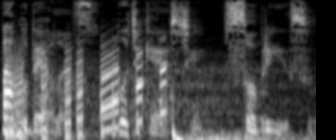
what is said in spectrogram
Papo Delas, podcast sobre isso.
